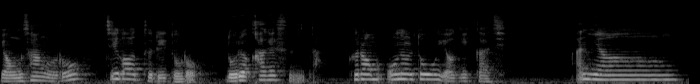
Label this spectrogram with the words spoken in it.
영상으로 찍어드리도록 노력하겠습니다. 그럼 오늘도 여기까지. 안녕.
